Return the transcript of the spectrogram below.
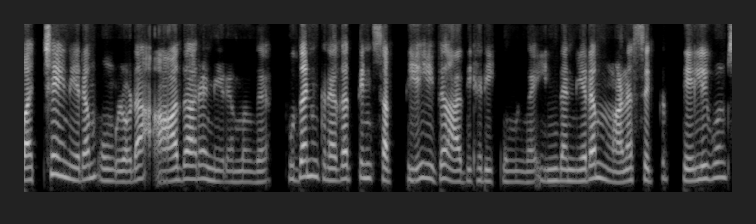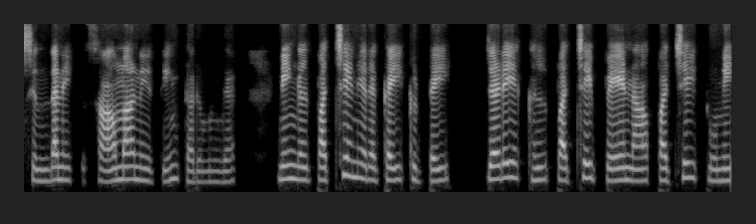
பச்சை நிறம் உங்களோட ஆதார நிறமுங்க. புதன் கிரகத்தின் சக்தியை இது அதிகரிக்குங்க இந்த நிறம் மனசுக்கு தெளிவும், சிந்தனைக்கு சாமானியத்தையும் தருவுங்க நீங்கள் பச்சை நிற கைக்குட்டை, ஜடையக்கல், பச்சை பேனா, பச்சை துணி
